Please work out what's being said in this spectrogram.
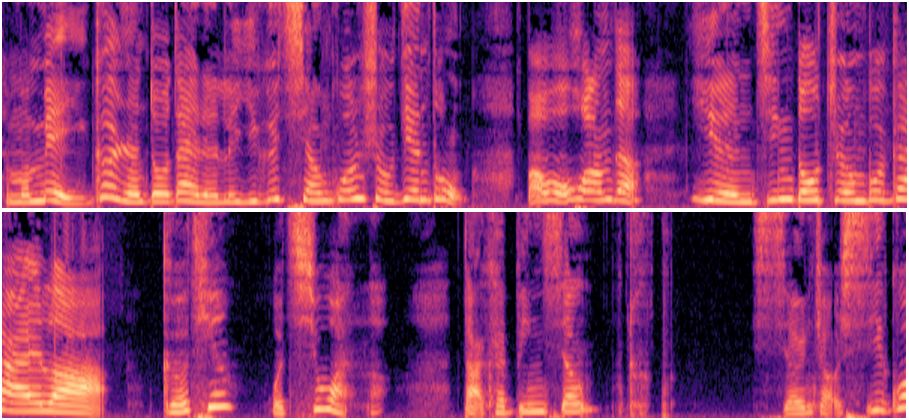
他们每一个人都带来了一个强光手电筒，把我晃得眼睛都睁不开了。隔天我起晚了，打开冰箱，想找西瓜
